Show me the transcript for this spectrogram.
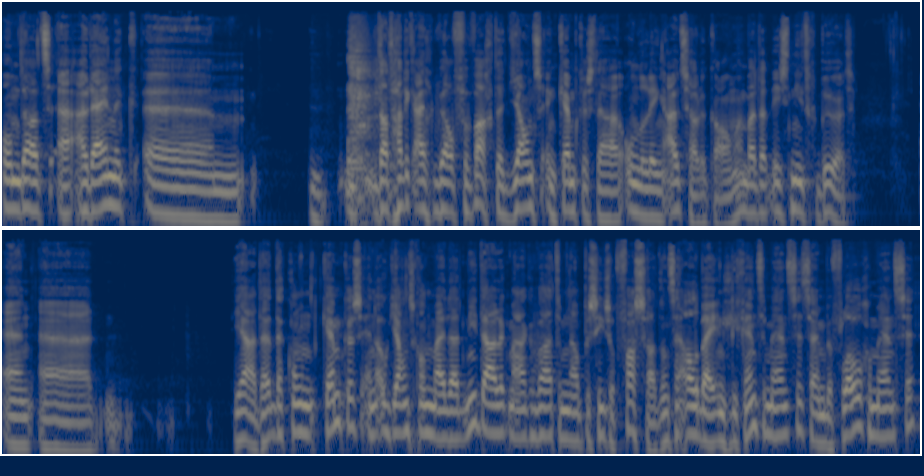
Omdat uiteindelijk, ehm, dat had ik eigenlijk wel verwacht... dat Jans en Kemkes daar onderling uit zouden komen. Maar dat is niet gebeurd. En ja, daar, kon Kemkes en ook Jans kon mij dat niet duidelijk maken waar het hem nou precies op vast. Want het zijn allebei intelligente mensen, het zijn bevlogen mensen.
